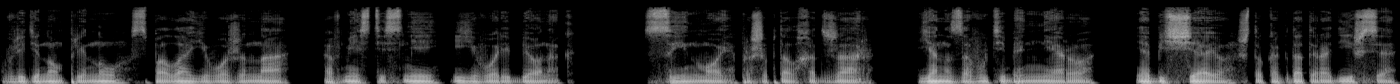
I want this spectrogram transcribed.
в ледяном плену, спала его жена, а вместе с ней и его ребенок. «Сын мой», — прошептал Хаджар, — «я назову тебя Неро и обещаю, что когда ты родишься,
